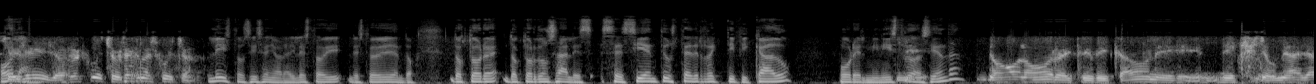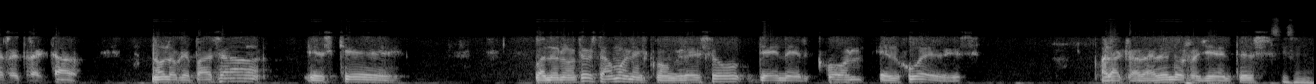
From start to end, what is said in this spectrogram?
Hola. Sí, sí, yo lo escucho. ¿Usted me escucha? Listo, sí, señora, ahí le estoy, le estoy oyendo. Doctor, eh, doctor González, ¿se siente usted rectificado por el ministro de. Hacienda? No, no, rectificado ni, ni que yo me haya retractado. No, lo que pasa es que cuando nosotros estábamos en el Congreso de Enercol el jueves, para aclararle a los oyentes, Sí, señor.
